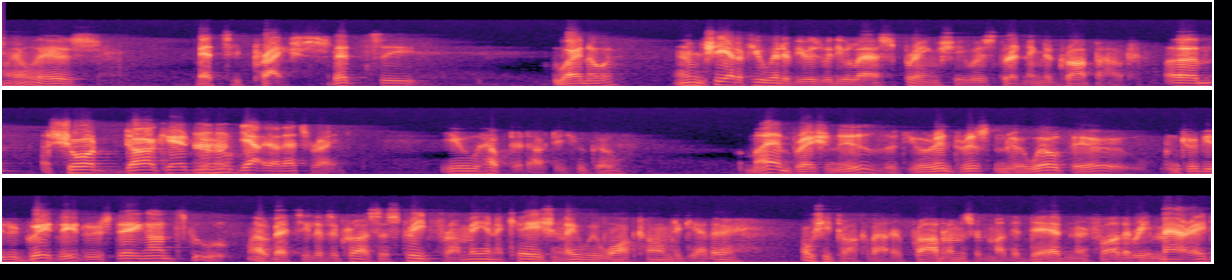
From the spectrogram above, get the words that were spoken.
Well, there's Betsy Price. Betsy. Do I know her? And she had a few interviews with you last spring. She was threatening to drop out. Um, a short, dark haired girl? Yeah, yeah, that's right. You helped her, Dr. Hugo. My impression is that your interest in her welfare contributed greatly to her staying on at school. Well, Betsy lives across the street from me, and occasionally we walked home together. Oh, she'd talk about her problems, her mother dead, and her father remarried.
